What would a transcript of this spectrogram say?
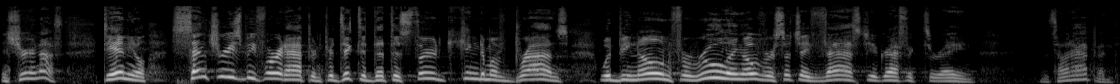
And sure enough, Daniel, centuries before it happened, predicted that this third kingdom of bronze would be known for ruling over such a vast geographic terrain. That's how it happened.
